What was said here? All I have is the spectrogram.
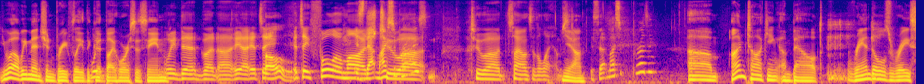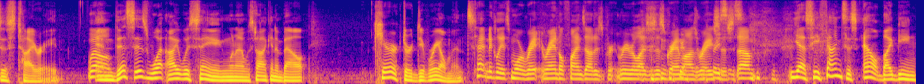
Well, we mentioned briefly the We- goodbye horses scene. We did, but uh, yeah, it's a Oh. it's a full homage that my to? Uh, to uh, Silence of the Lambs. yeah. Is that my surprising? I'm talking about Randall's racist tirade. Well- and this is what I was saying when I was talking about character derailment. Technically, it's more Ra- Randall finds out his gr- realizes his grandma's racist. Racist. Um, Yes, he finds this out by being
